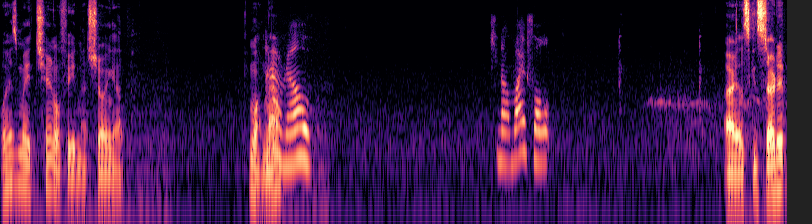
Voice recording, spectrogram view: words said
Why is my channel feed not showing up? Come on I don't now. know. It's not my fault. Alright, let's get started.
